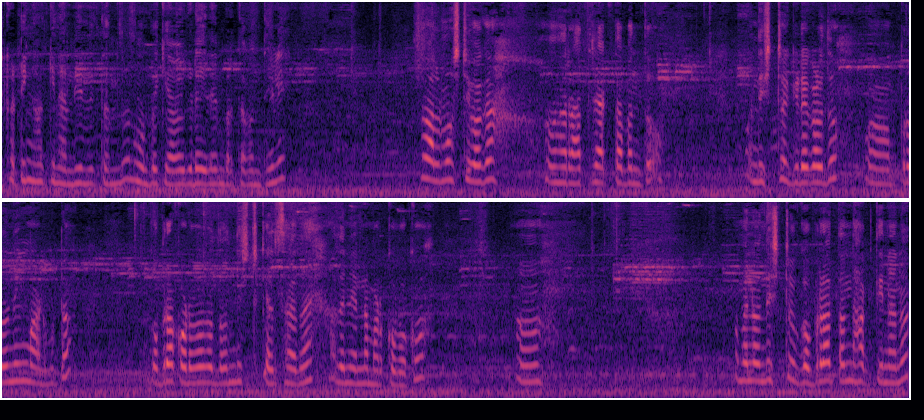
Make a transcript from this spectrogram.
ಇದರೊಂದಿಷ್ಟು ಕಟಿಂಗ್ ಹಾಕಿನ ಅಲ್ಲಿ ಇಲ್ಲಿ ತಂದು ನೋಡ್ಬೇಕು ಯಾವ ಗಿಡ ಏನೇನು ಬರ್ತಾವೆ ಅಂಥೇಳಿ ಸೊ ಆಲ್ಮೋಸ್ಟ್ ಇವಾಗ ರಾತ್ರಿ ಆಗ್ತಾ ಬಂತು. ಒಂದಿಷ್ಟು ಗಿಡಗಳದ್ದು ಪ್ರೂನಿಂಗ್ ಮಾಡಿಬಿಟ್ಟು ಗೊಬ್ಬರ ಕೊಡೋದು ಒಂದಿಷ್ಟು ಕೆಲಸ ಇದೆ, ಅದನ್ನೆಲ್ಲ ಮಾಡ್ಕೋಬೇಕು. ಆಮೇಲೆ ಒಂದಿಷ್ಟು ಗೊಬ್ಬರ ತಂದು ಹಾಕ್ತೀನಿ ನಾನು.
